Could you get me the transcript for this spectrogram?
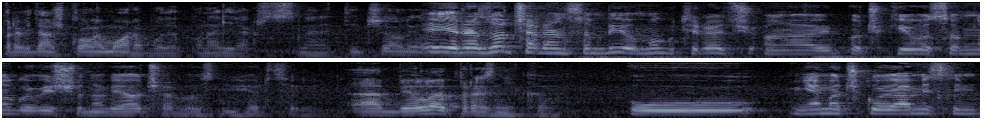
prvi dan škole mora bude ponedjeljak, što se mene tiče, ali... Ej, razočaran sam bio, mogu ti reći, onaj, očekivao sam mnogo više navijača Bosne i Hercegovine. A, bilo je praznikavo. U Njemačkoj, ja mislim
